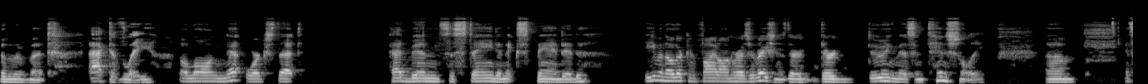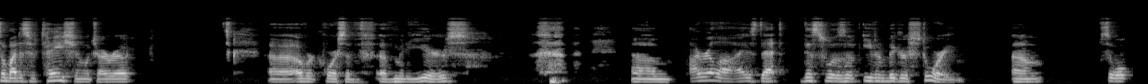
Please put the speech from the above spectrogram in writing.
the movement actively along networks that had been sustained and expanded, even though they're confined on reservations. They're they're doing this intentionally. Um, and so my dissertation, which I wrote uh, over course of, of many years, um, I realized that this was an even bigger story. Um, so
